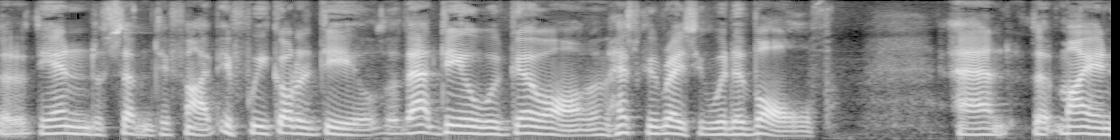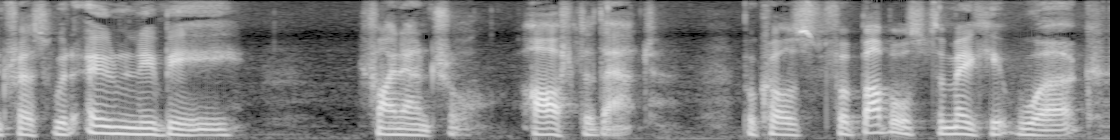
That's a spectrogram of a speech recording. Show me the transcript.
that at the end of 75, if we got a deal, that that deal would go on and Hesketh Racing would evolve and that my interest would only be financial after that. Because for Bubbles to make it work,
